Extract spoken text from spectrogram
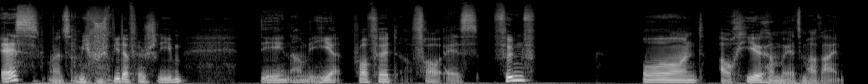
Jetzt habe ich mich wieder verschrieben. Den haben wir hier, Profit VS 5. Und auch hier hören wir jetzt mal rein.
